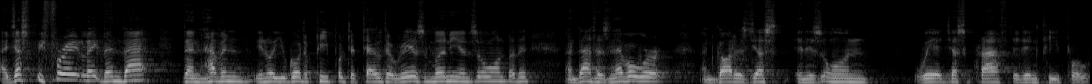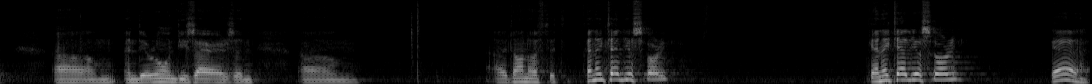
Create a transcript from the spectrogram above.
I just prefer it like than that than having, you know, you go to people to tell to raise money and so on, but it, and that has never worked. And God has just, in His own way, just grafted in people um, and their own desires. And um, I don't know if it. Can I tell you a story? Can I tell you a story? Yeah.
